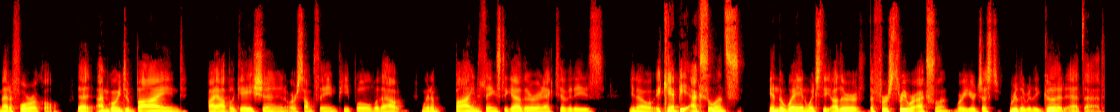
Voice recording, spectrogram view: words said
metaphorical that I'm going to bind by obligation or something people without, I'm going to bind things together and activities. You know, it can't be excellence in the way in which the other, the first three were excellent, where you're just really, really good at that.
